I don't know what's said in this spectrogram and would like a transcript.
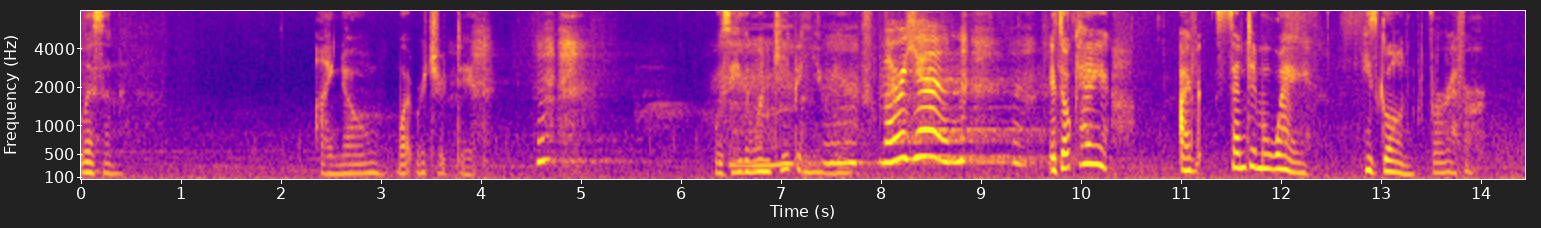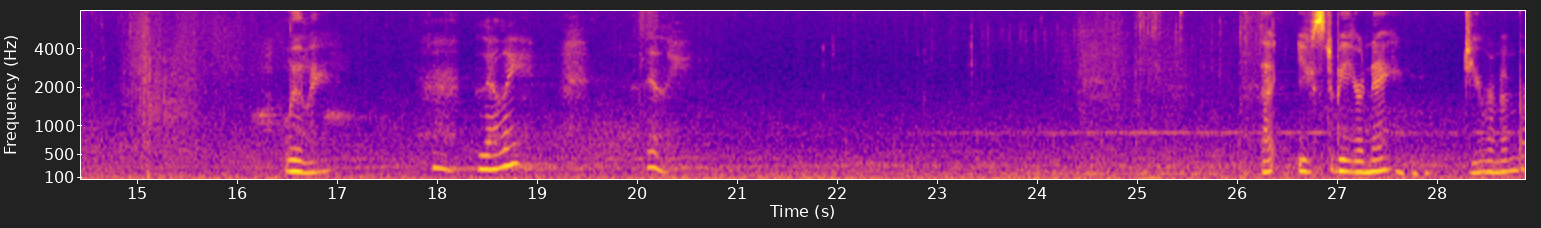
Listen. I know what Richard did. Was he the one keeping you here? Marianne! It's okay. I've sent him away. He's gone forever. Lily. Lily? Lily. That used to be your name. Do you remember?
